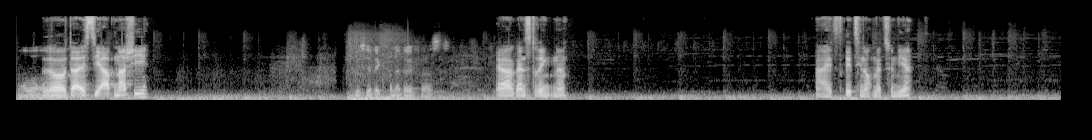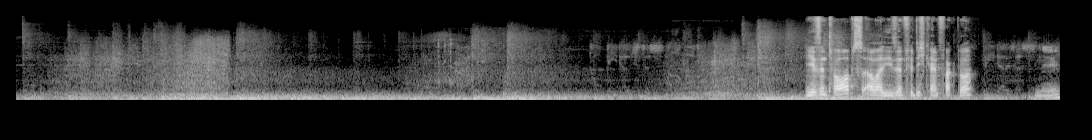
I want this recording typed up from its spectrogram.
So, da ist die Abnaschi. ich muss hier weg von der Belfast. Ja, ganz dringend, ne? Ah, jetzt dreht sie noch mehr zu mir. Hier sind Torps, aber die sind für dich kein Faktor. Nee.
